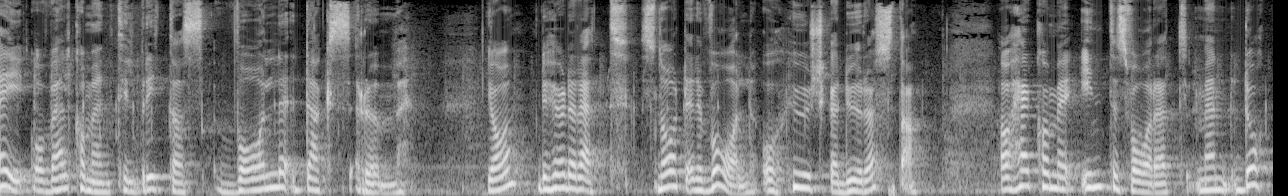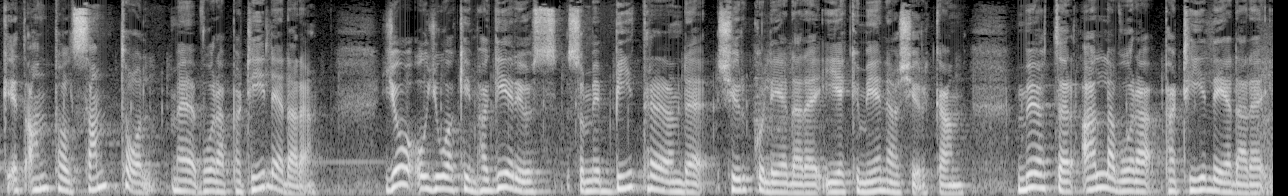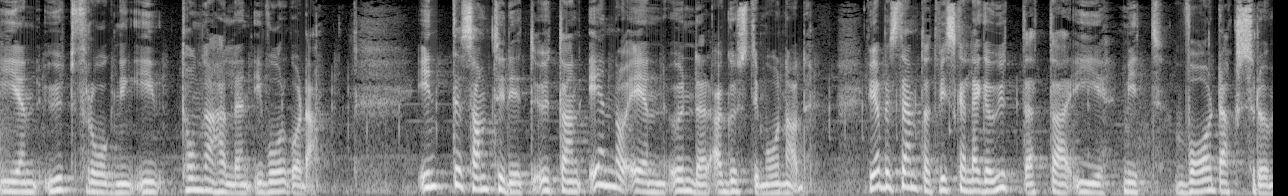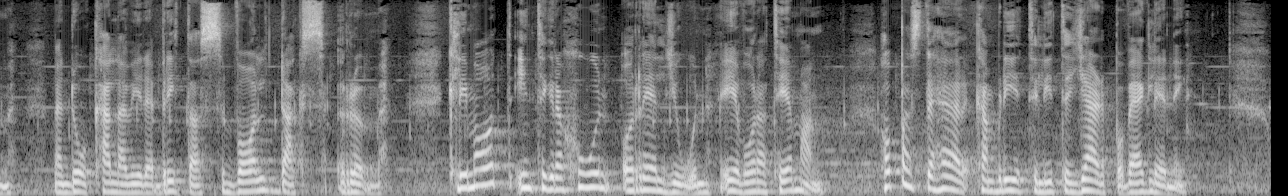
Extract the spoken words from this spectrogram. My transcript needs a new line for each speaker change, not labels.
Hej och välkommen till Brittas valdagsrum. Ja, du hörde rätt. Snart är det val och hur ska du rösta? Ja, här kommer inte svaret, men dock ett antal samtal med våra partiledare. Jag och Joakim Hagerius, som är biträdande kyrkoledare i Equmeniakyrkan, möter alla våra partiledare i en utfrågning i Tångahallen i Vårgårda. Inte samtidigt, utan en och en under augusti månad. Vi har bestämt att vi ska lägga ut detta i mitt vardagsrum, men då kallar vi det Brittas valdagsrum. Klimat, integration och religion är våra teman. Hoppas det här kan bli till lite hjälp och vägledning.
